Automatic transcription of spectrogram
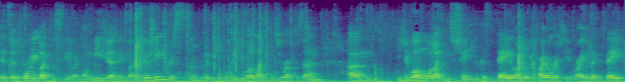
it's, it's, probably likely to be like on media and things like that. If you're taking criticism from the people that you are likely to represent, um, you are more likely to change because they are your priority, right? Like they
